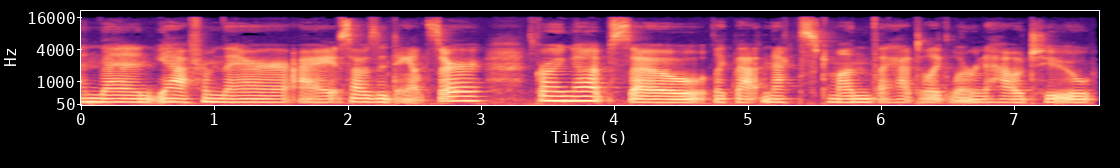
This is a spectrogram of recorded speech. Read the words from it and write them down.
and then yeah from there i so i was a dancer growing up. So like that next month i had to like learn how to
